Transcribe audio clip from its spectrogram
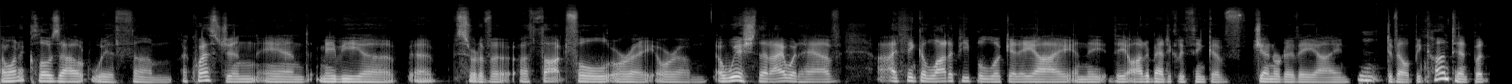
I want to close out with um, a question and maybe a, a sort of a, a, thoughtful or a or a, um, a, wish that I would have. I think a lot of people look at AI and they they automatically think of generative AI and mm. developing content, but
